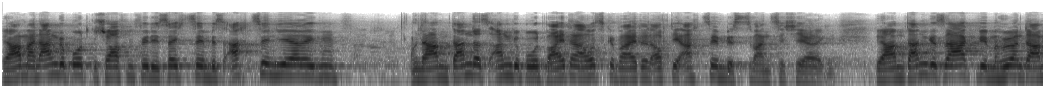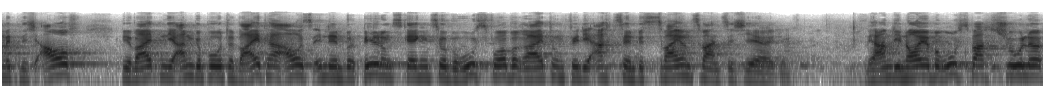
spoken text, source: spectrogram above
Wir haben ein Angebot geschaffen für die 16- bis 18-Jährigen und haben dann das Angebot weiter ausgeweitet auf die 18- bis 20-Jährigen. Wir haben dann gesagt, wir hören damit nicht auf. Wir weiten die Angebote weiter aus in den Bildungsgängen zur Berufsvorbereitung für die 18- bis 22-Jährigen. Wir haben die neue Berufsfachschule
